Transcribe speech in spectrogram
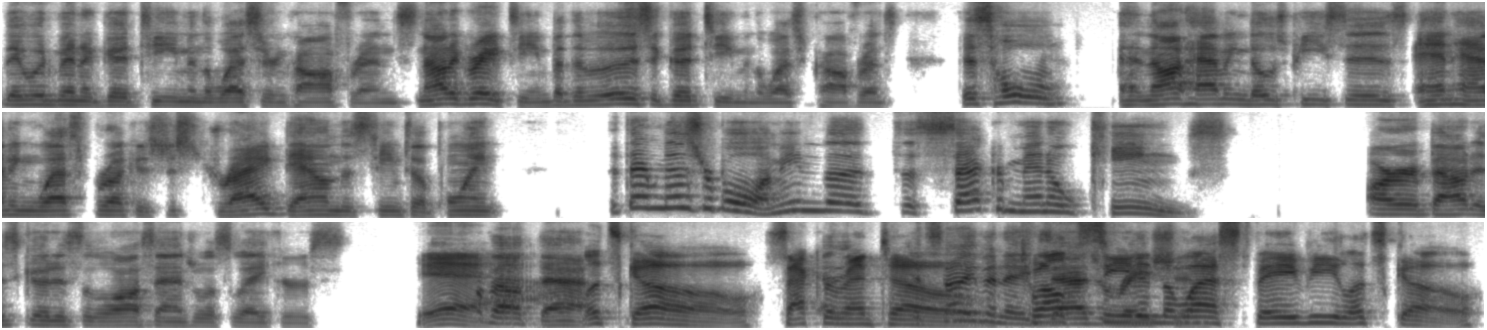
they would have been a good team in the Western Conference. Not a great team, but it was a good team in the Western Conference. This whole and not having those pieces and having Westbrook has just dragged down this team to a point that they're miserable. I mean, the the Sacramento Kings are about as good as the Los Angeles Lakers. Yeah. How about that? Let's go. Sacramento. It's not even an 12th seed in the. West, baby. Let's go.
